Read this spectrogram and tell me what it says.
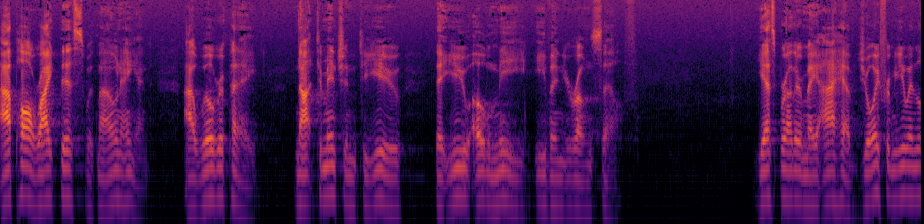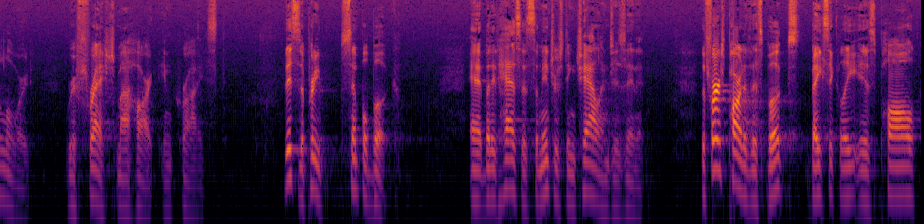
I, Paul, write this with my own hand. I will repay, not to mention to you that you owe me even your own self. Yes, brother, may I have joy from you in the Lord. Refresh my heart in Christ. This is a pretty simple book, but it has some interesting challenges in it. The first part of this book basically is Paul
